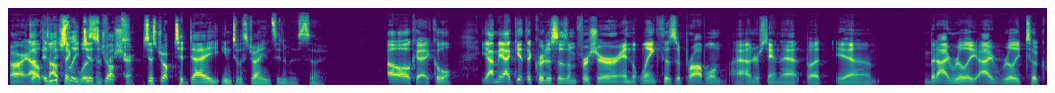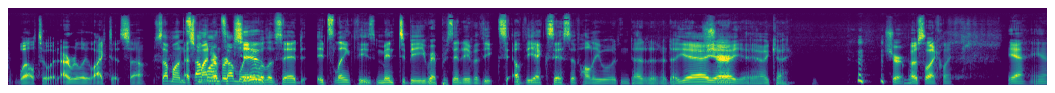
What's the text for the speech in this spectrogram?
All right, So I'll, it I'll literally take a just dropped sure. just dropped today into Australian cinemas. So Oh, okay, cool. Yeah, I mean, I get the criticism for sure, and the length is a problem. I understand that, but yeah, but I really, I really took well to it. I really liked it. So someone That's my someone number somewhere two. will have said its length is meant to be representative of the ex- of the excess of Hollywood and da da da da. Yeah, Sure. yeah, yeah. Okay. sure, most likely. Yeah, yeah.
